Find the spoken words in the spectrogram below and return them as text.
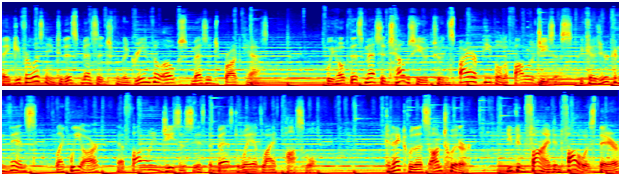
Thank you for listening to this message from the Greenville Oaks Message Broadcast. We hope this message helps you to inspire people to follow Jesus because you're convinced, like we are, that following Jesus is the best way of life possible. Connect with us on Twitter. You can find and follow us there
